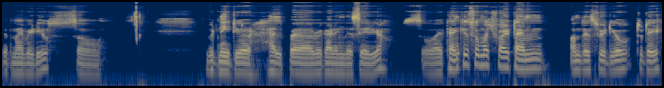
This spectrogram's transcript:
with my videos. So would need your help uh, regarding this area. So I thank you so much for your time on this video today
